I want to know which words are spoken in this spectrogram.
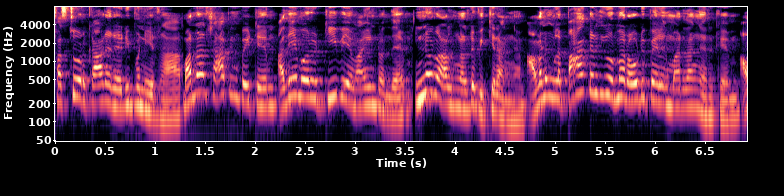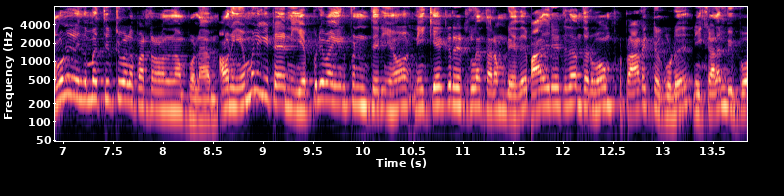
ஃபர்ஸ்ட் ஒரு கார்டை ரெடி பண்ணிடுறா. மறுநாள் ஷாப்பிங் போயிட்டு அதே மாதிரி ஒரு டிவியை வாங்கிட்டு வந்து இன்னொரு ஆளுங்கள்ட்ட விற்கிறாங்க அவனுங்களை பார்க்கறதுக்கு ஒரு மாதிரி ரவுடி பயலுக்கு மாதிரி தாங்க இருக்கு. அவனுங்க இந்த மாதிரி திருட்டு வேலை பண்றவங்க தான் போல. அவன் எம்எல்ஏ கிட்ட நீ எப்படி வாங்கியிருப்பேன்னு தெரியும். நீ கேட்குற ரேட்டுலாம் தர முடியாது. பாதி ரேட்டு தான் தருவோம். ப்ராடக்ட்டை கொடு. நீ கிளம்பி போ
